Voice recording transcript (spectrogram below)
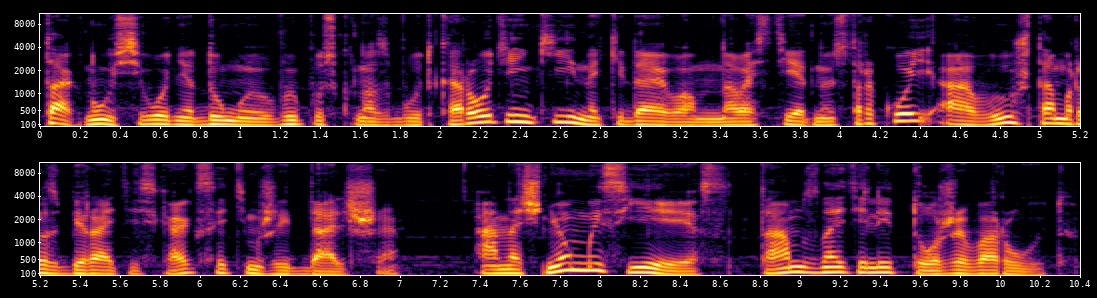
Так, ну сегодня, думаю, выпуск у нас будет коротенький, накидаю вам новостей одной строкой, а вы уж там разбирайтесь, как с этим жить дальше. А начнем мы с ЕС. Там, знаете ли, тоже воруют.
